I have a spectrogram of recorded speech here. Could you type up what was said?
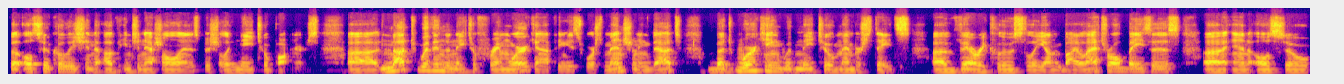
but also coalition of international and especially NATO partners. not within the NATO framework, and I think it's worth mentioning that, but working with NATO member states uh, very closely on a bilateral basis uh, and also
